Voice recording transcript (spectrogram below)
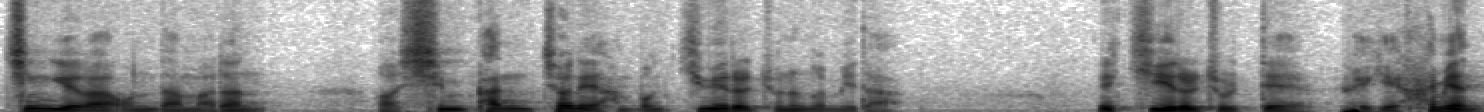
징계가 온단 말은 어, 심판 전에 한번 기회를 주는 겁니다. 기회를 줄 때 회개하면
